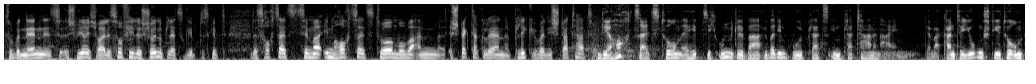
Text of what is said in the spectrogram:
zu benennen, ist schwierig, weil es so viele schöne Plätze gibt. Es gibt das Hochzeitszimmer im Hochzeitsturm, wo man einen spektakulären Blick über die Stadt hat. Der Hochzeitsturm erhebt sich unmittelbar über dem Buhlplatz im Platanenhain. Der markante Jugendstilturm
